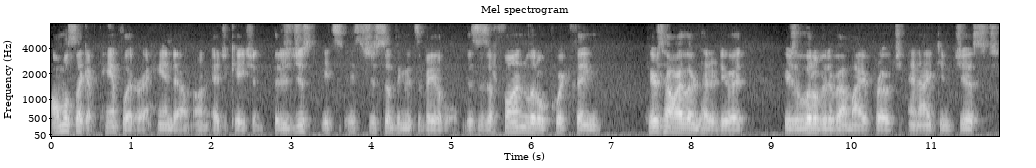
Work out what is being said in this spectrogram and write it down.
almost like a pamphlet or a handout on education that is just it's it's just something that's available. This is a fun little quick thing. Here's how i learned how to do it. Here's a little bit about my approach and i can just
